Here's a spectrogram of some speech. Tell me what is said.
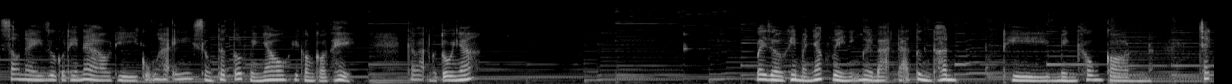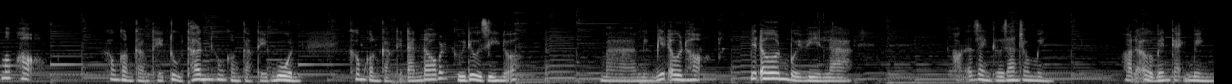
sau này dù có thế nào thì cũng hãy sống thật tốt với nhau khi còn có thể. Các bạn của tôi nhé bây giờ khi mà nhắc về những người bạn đã từng thân thì mình không còn trách móc họ, không còn cảm thấy tủi thân, không còn cảm thấy buồn, không còn cảm thấy đắn đo bất cứ điều gì nữa. Mà mình biết ơn họ, biết ơn bởi vì là họ đã dành thời gian cho mình, họ đã ở bên cạnh mình,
